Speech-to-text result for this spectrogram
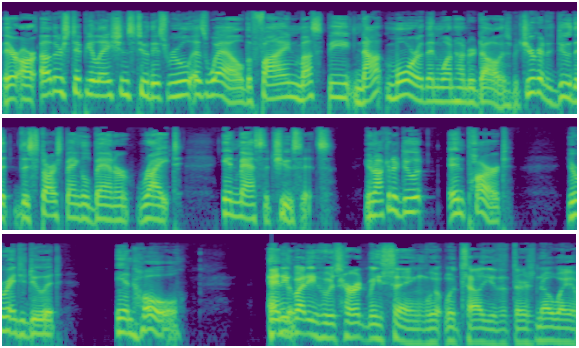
There are other stipulations to this rule as well. The fine must be not more than $100, but you're going to do the, the Star Spangled Banner right in Massachusetts. You're not going to do it in part. You're going to do it in whole. Anybody who's heard me sing would, would tell you that there's no way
